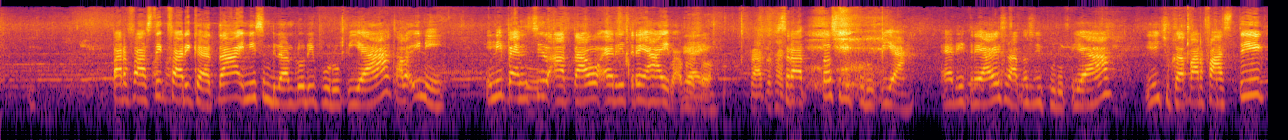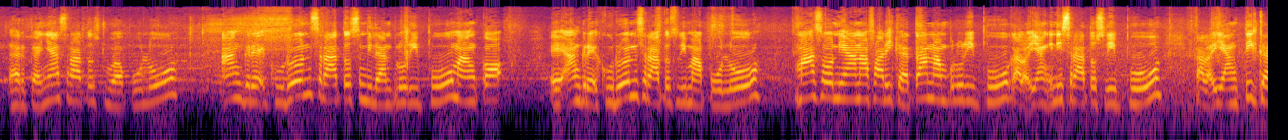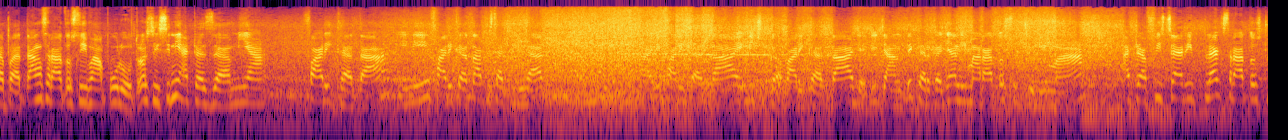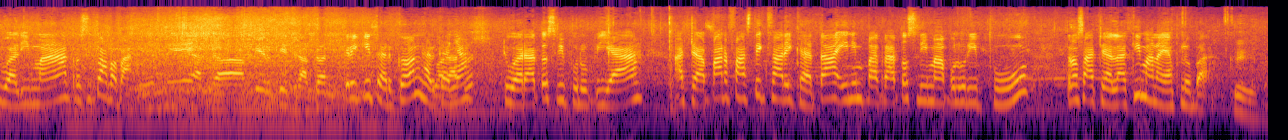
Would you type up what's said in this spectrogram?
parfastik variegata ini Rp90.000. Kalau ini ini pensil atau eritreae Pak Broto. 100 aja. Rp100.000. Eritreae Rp100.000. Ini juga parfastik harganya 120. Anggrek gurun 190.000, mangkok eh anggrek gurun 150. Masoniana variegata 60.000, kalau yang ini 100.000, kalau yang tiga batang 150. Terus di sini ada Zamia variegata. Ini variegata bisa dilihat. Nah, ini variegata, ini juga variegata. Jadi cantik harganya 575. Ada Victory Black 125. Terus itu apa, Pak? Ini ada Kirby Dragon. Kriki Dargon harganya Rp200.000. Ada Parfastik Variegata ini Rp450.000. Terus ada lagi mana yang belum, Pak?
